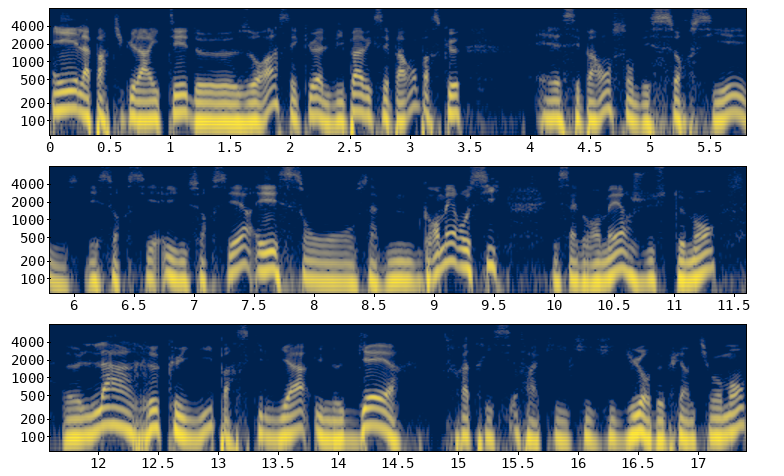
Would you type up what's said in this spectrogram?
Et la particularité de Zora, c'est qu'elle vit pas avec ses parents parce que eh, ses parents sont des sorciers, des sorciers et une sorcière, et son sa grand-mère aussi. Et sa grand-mère justement euh, l'a recueillie parce qu'il y a une guerre fratricide, enfin qui, dure depuis un petit moment,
